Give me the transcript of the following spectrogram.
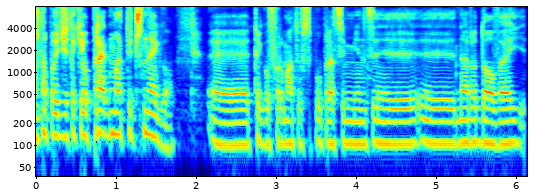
można powiedzieć takiego pragmatycznego tego formatu współpracy międzynarodowej.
